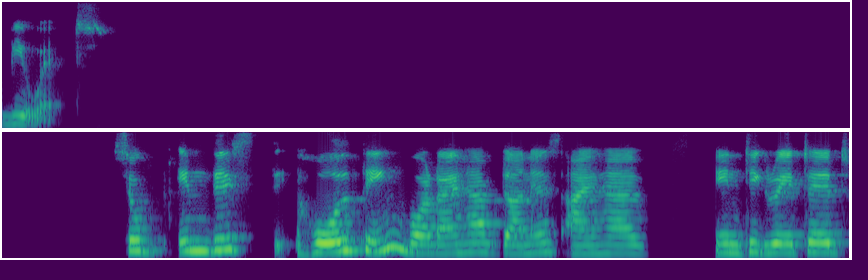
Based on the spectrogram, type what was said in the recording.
view it. So in this whole thing, what I have done is I have integrated.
